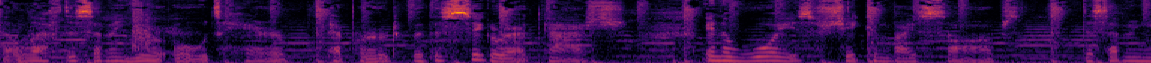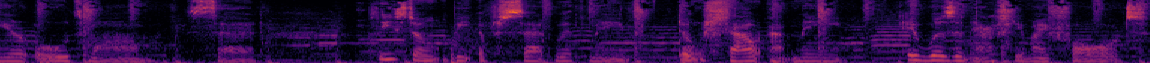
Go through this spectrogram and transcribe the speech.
that left the seven year old's hair peppered with a cigarette ash in a voice shaken by sobs, the seven year old's mom said, Please don't be upset with me. Don't shout at me. It wasn't actually my fault.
